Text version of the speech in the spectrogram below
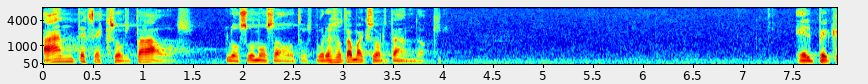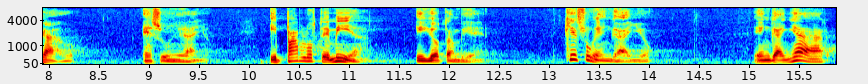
Antes exhortados los unos a otros. Por eso estamos exhortando aquí. El pecado es un engaño. Y Pablo temía, y yo también. ¿Qué es un engaño? Engañar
